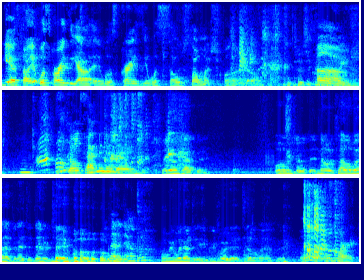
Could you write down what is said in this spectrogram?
Yeah, so it was crazy, y'all. It was crazy. It was so, so much fun, though. Um, what else happened that day? What else happened? What was your no? Tell them what happened at the dinner table. You had a dinner too? when we went out to eat before that. Tell them what happened. What part?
